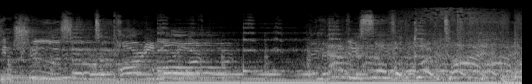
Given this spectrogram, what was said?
can choose to party more and have yourself a good time.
